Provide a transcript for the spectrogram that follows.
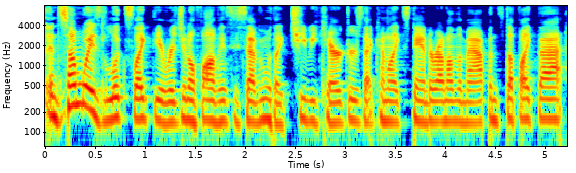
in some ways, looks like the original Final Fantasy VII with like chibi characters that kind of like stand around on the map and stuff like that.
